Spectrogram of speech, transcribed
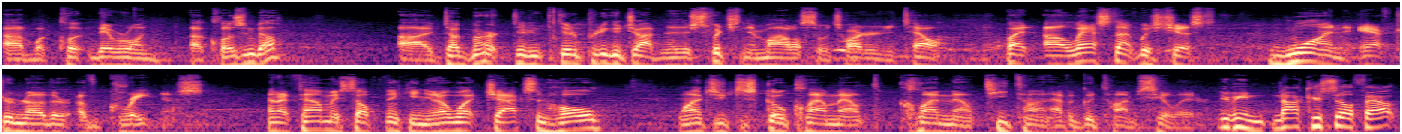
uh, what clo- they were on uh, Closing Bell. Uh, Doug Merritt did, a- did a pretty good job. Now they're switching their model, so it's harder to tell. But uh, last night was just one after another of greatness, and I found myself thinking, you know what, Jackson Hole, why don't you just go climb Mount climb Mount Teton, have a good time, see you later. You mean knock yourself out?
